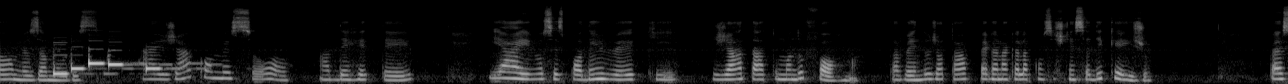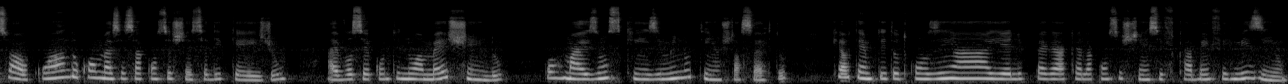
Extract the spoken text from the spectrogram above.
Ó, meus amores, aí já começou, ó, a derreter. E aí vocês podem ver que já tá tomando forma. Tá vendo? Já tá pegando aquela consistência de queijo. Pessoal, quando começa essa consistência de queijo, aí você continua mexendo por mais uns 15 minutinhos, tá certo? Que é o tempo de tudo cozinhar e ele pegar aquela consistência e ficar bem firmezinho.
